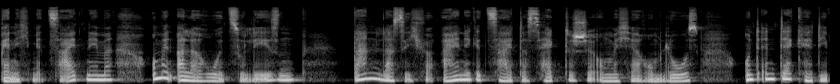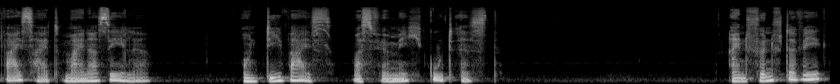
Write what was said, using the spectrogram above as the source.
Wenn ich mir Zeit nehme, um in aller Ruhe zu lesen, dann lasse ich für einige Zeit das Hektische um mich herum los und entdecke die Weisheit meiner Seele. Und die weiß, was für mich gut ist. Ein fünfter Weg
